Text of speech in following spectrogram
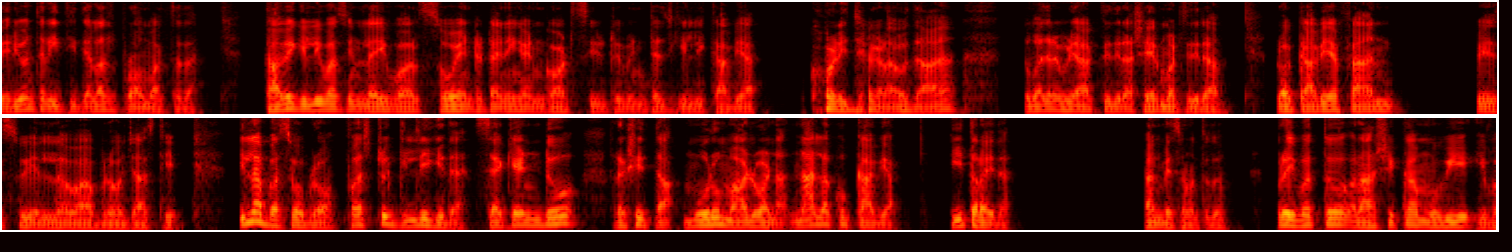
ಬೆರೆಯುವಂಥ ರೀತಿ ಇದೆಲ್ಲ ಪ್ರಾಬ್ಲಮ್ ಆಗ್ತದೆ. Kavya Gilli was in live are so entertaining and see to vintage Gilli Kavya. ಕೋಳಿ ಜಗಳ, ಹೌದಾ? ತುಂಬ ಜನ ವಿಡಿಯೋ ಹಾಕ್ತಿದ್ದೀರಾ, ಶೇರ್ ಮಾಡ್ತಿದ್ದೀರಾ? ಬ್ರೋ, ಕಾವ್ಯ ಫ್ಯಾನ್ ಬೇಸು ಎಲ್ಲವ ಬ್ರೋ, ಜಾಸ್ತಿ. ಇಲ್ಲ ಬಸ್ ಬ್ರೋ ಫಸ್ಟು ಗಿಲ್ಲಿಗಿದೆ ಸೆಕೆಂಡು ರಕ್ಷಿತಾ, ಮೂರು ಮಾಳ್ವಣ್ಣ, ನಾಲ್ಕು ಕಾವ್ಯ. ಈ ಥರ ಇದೆ. ಫ್ಯಾನ್ ಬೇಸ್ ಅನ್ನೋಂಥದ್ದು ಬ್ರೋ, ಇವತ್ತು ರಾಶಿಕಾ ಮೂವಿ ಇವ,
